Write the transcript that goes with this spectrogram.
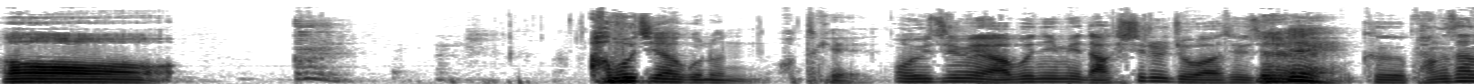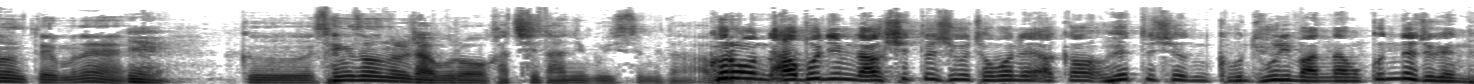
어 아버지하고는 어떻게? 어, 요즘에 아버님이 낚시를 좋아해서 요즘에 네. 그 방사능 때문에 예. 그 생선을 잡으러 같이 다니고 있습니다. 아버님. 그럼 아버님 낚시 뜨시고 저번에 아까 회 뜨시던 그분 둘이 만나면 끝내주겠네.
